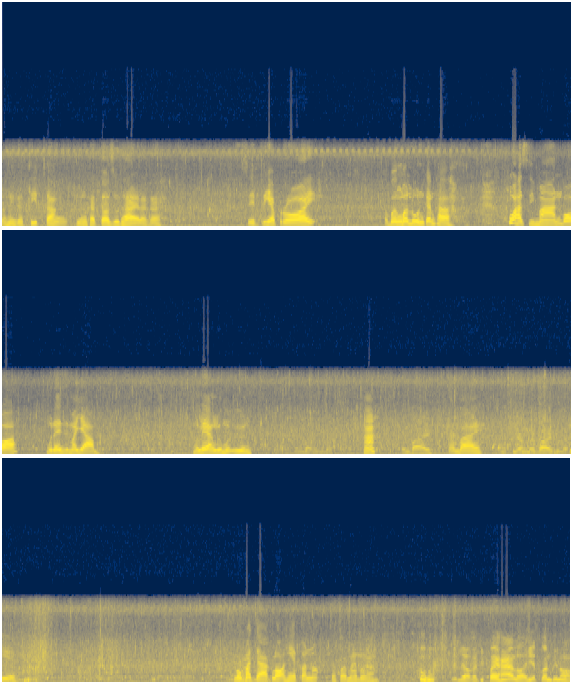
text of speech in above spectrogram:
ตอนนี้ก็ติดตั้งถึงขัดตอนสุดท้ายแล้วค่ะ เสร็จเรียบร้อยเอาเบิ่งมาหลุนกันค่ะว่าสิหมานบอมือได้สิมายามมือแรงหรือมืออื่นฮะต้นใบายสบายเสียงใบใบพุ่นโอแหละเคลบมาจากเลาะเฮ็ดก่อนเนาะจะค่อยมาเบิ่งเห็นแล้วก็สิไปหาเหรอเฮ็ดก่อนพี่น้อง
